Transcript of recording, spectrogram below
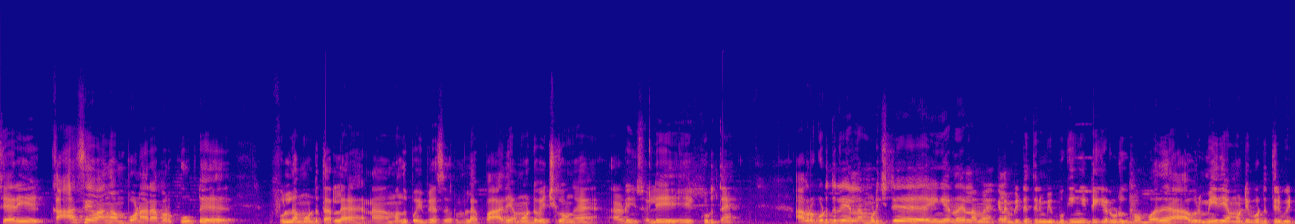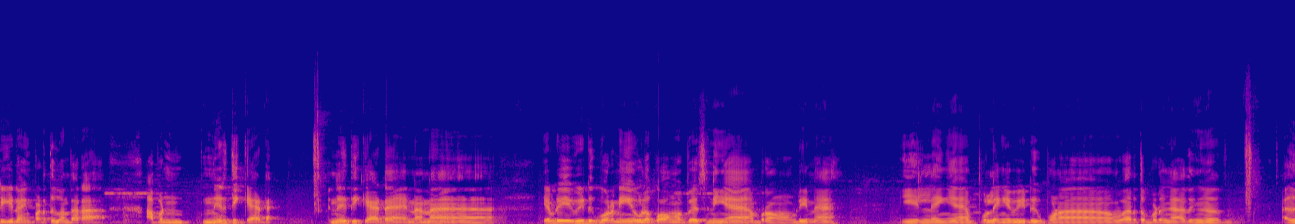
சரி காசே வாங்காமல் போனார்? அப்புறம் கூப்பிட்டு ஃபுல் அமௌண்ட் தரல. நான் வந்து போய் பேச விரும்பல. பாதி அமௌண்ட் வச்சுக்கோங்க அப்படின்னு சொல்லி கொடுத்தேன். அப்புறம் கொடுத்துட்டு எல்லாம் முடிச்சுட்டு இங்கேருந்து எல்லாமே கிளம்பிட்டு திரும்பி புக்கிங் டிக்கெட் கொடுக்க போகும்போது அவர் மீதி அமௌண்ட்டை போட்டு திருப்பி டிக்கெட் வாங்கி படத்துக்கு வந்தாரா? அப்போ நிறுத்தி கேட்டேன். நிறுத்தி கேட்டேன். என்னென்னா எப்படி வீட்டுக்கு போகிற நீங்கள் இவ்வளோ கோவமாக பேசுனீங்க. அப்புறம் அப்படின்னேன் இல்லைங்க பிள்ளைங்க வீட்டுக்கு போனால் வருத்தப்படுங்க. அதுங்க அது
